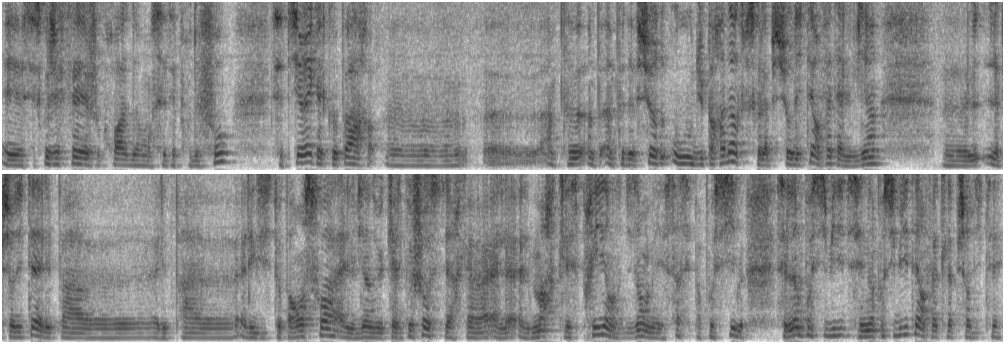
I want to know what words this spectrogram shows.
Et c'est ce que j'ai fait, je crois, dans C'était pour de faux, c'est tirer quelque part euh, euh, un peu, un peu d'absurde ou du paradoxe, parce que l'absurdité en fait elle vient euh, l'absurdité, elle pas, euh, euh, n'existe pas en soi. Elle vient de quelque chose, c'est-à-dire qu'elle elle marque l'esprit en se disant mais ça c'est pas possible. C'est l'impossibilité, c'est une impossibilité en fait l'absurdité.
